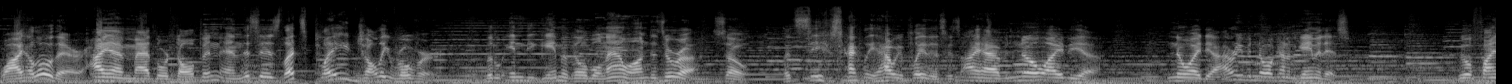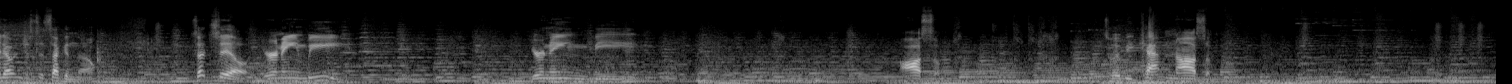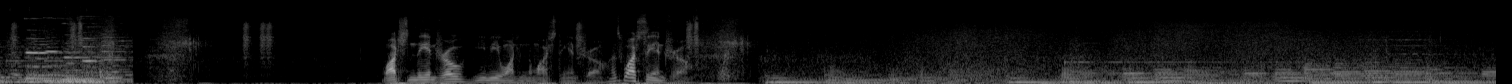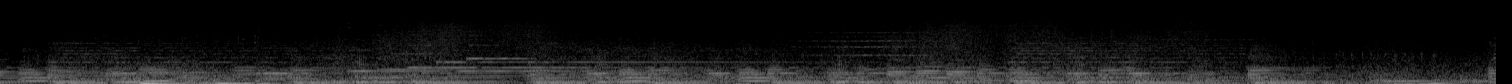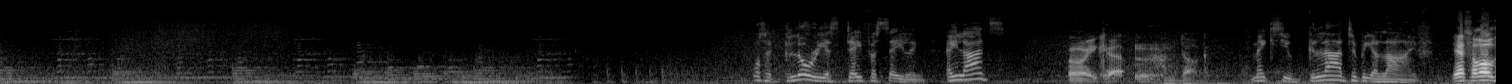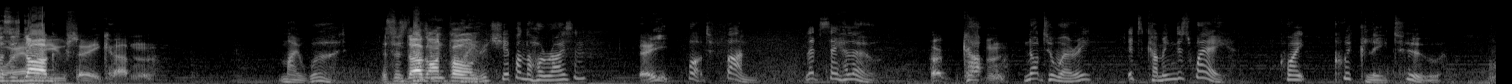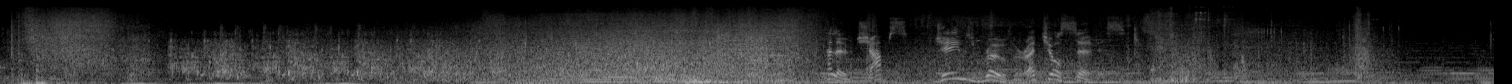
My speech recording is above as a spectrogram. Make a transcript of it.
Why, hello there. I am Mad Lord Dolphin, and this is Let's Play Jolly Rover. Little indie game available now on Desura. So, let's see exactly how we play this, because I have no idea. No idea. I don't even know what kind of game it is. We'll find out in just a second, though. Set sail. Your name be. Your name be. Awesome. So it'd be Captain Awesome. Watching the intro? You be wanting to watch the intro. Let's watch the intro. What a glorious day for sailing, eh, lads? Aye, Captain. I'm Doug. Makes you glad to be alive. Yes, hello, this is Whatever Dog. you say, Captain. My word. This is that Dog on phone. Pirate ship on the horizon? Hey? What fun. Let's say hello. Uh, Captain. Not to worry. It's coming this way. Quite quickly, too. Hello, chaps. James Rover at your service.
